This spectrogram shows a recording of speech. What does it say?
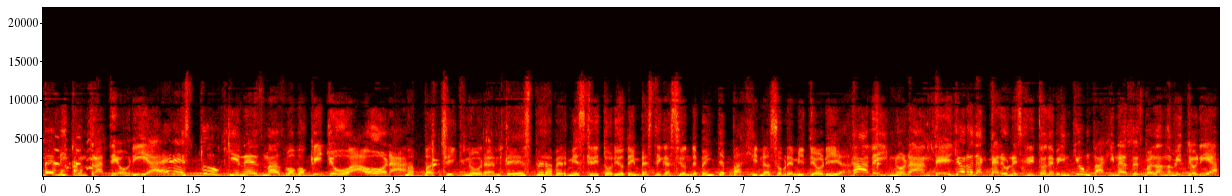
De mi contrateoría, eres tú quien es más bobo que yo ahora. Mapache ignorante, espera ver mi escritorio de investigación de 20 páginas sobre mi teoría. Ah, de ignorante. Yo redactaré un escrito de 21 páginas respaldando mi teoría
